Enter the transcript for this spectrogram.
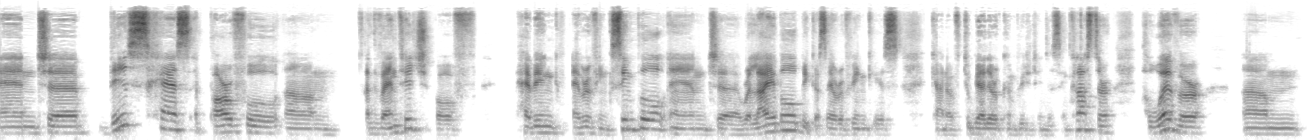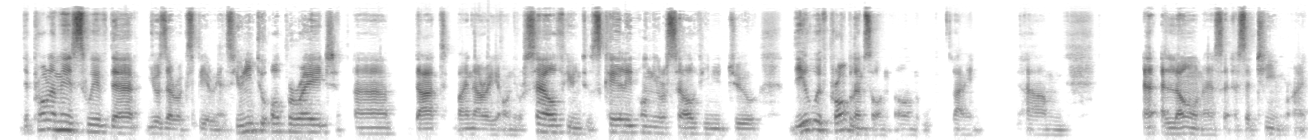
And uh, this has a powerful um, advantage of having everything simple and uh, reliable because everything is kind of together computed in the same cluster. However, um, the problem is with the user experience. You need to operate uh, that binary on yourself. You need to scale it on yourself. You need to deal with problems on, on I mean, um, alone as a, as a team, right?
